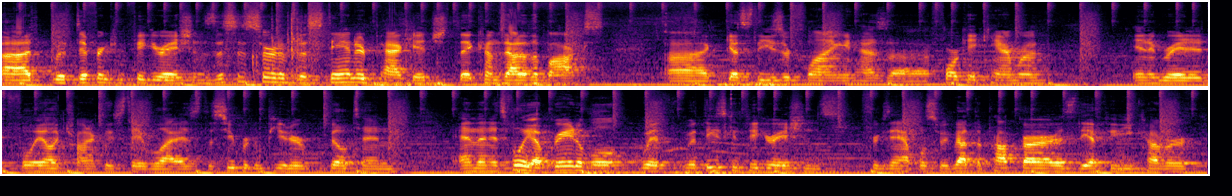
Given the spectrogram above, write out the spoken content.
uh, with different configurations. This is sort of the standard package that comes out of the box. Uh, gets the user flying and has a 4K camera integrated, fully electronically stabilized, the supercomputer built in, and then it's fully upgradable with, with these configurations, for example. So we've got the prop guards, the FPV cover.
